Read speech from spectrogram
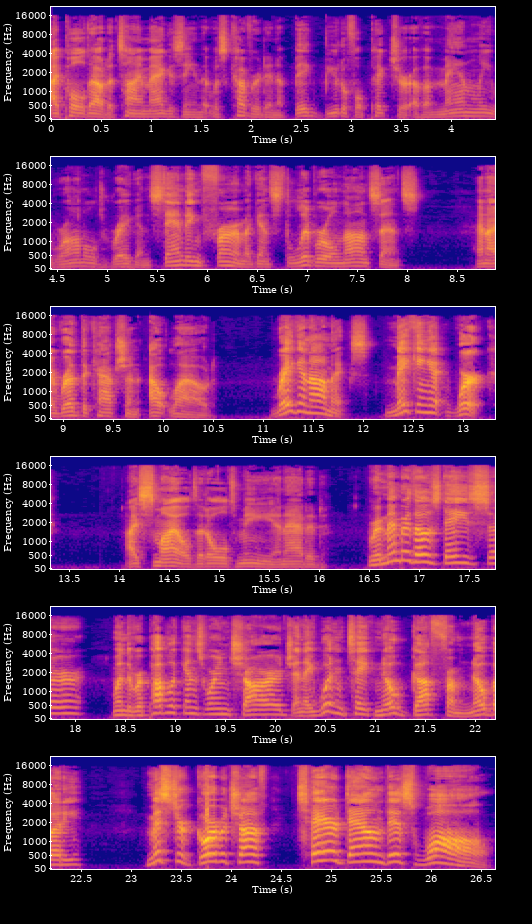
I pulled out a Time magazine that was covered in a big, beautiful picture of a manly Ronald Reagan standing firm against liberal nonsense, and I read the caption out loud Reaganomics, making it work. I smiled at old me and added, Remember those days, sir, when the Republicans were in charge and they wouldn't take no guff from nobody? Mr. Gorbachev, tear down this wall!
